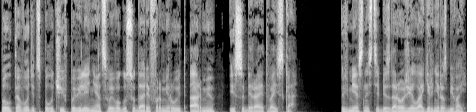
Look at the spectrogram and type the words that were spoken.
Полководец, получив повеление от своего государя, формирует армию и собирает войска. В местности бездорожья лагерь не разбивай.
